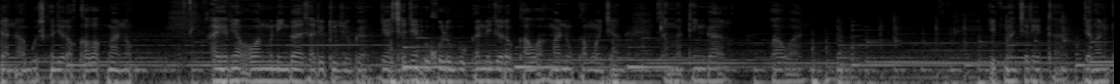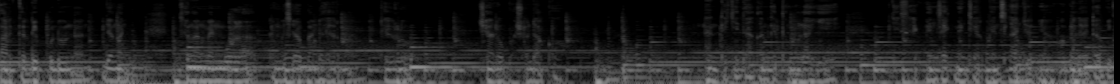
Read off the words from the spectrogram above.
dan abus ke jerok kawak manuk. Akhirnya Wawan meninggal saat itu juga. Jasad kukulu bukan di jerok kawah manuk Kamoja. Selamat tinggal, Wawan. hikmah cerita jangan parkir di pudunan jangan jangan main bola sama si Abanda Herman dulu jangan lupa sodako nanti kita akan ketemu lagi di segmen-segmen cerpen selanjutnya wabillahi taufiq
